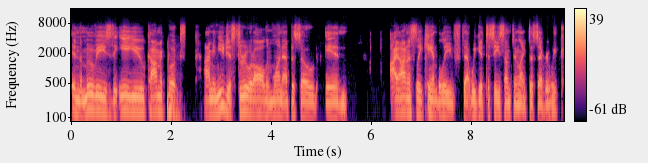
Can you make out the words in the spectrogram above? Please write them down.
in the movies, the EU, comic books. I mean, you just threw it all in one episode. And I honestly can't believe that we get to see something like this every week.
